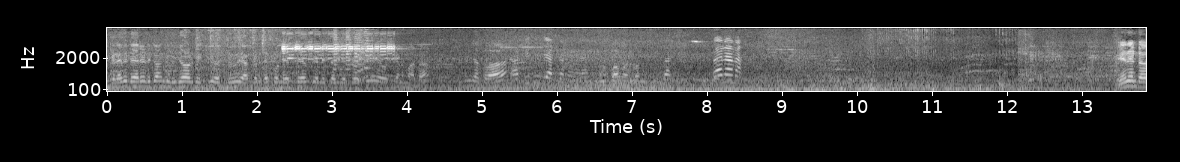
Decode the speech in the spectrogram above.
ఇక్కడైతే డైరెక్ట్గా ఇంకా విజయవాడకి ఎక్కివచ్చు ఎక్కడ తెచ్చుకుంటే సేఫ్కి వెళ్ళిద్దని చెప్పేసి వచ్చానమాట చేస్తావా టిఫిన్ చేస్తాను. నాన్న. ఏంటంటో?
